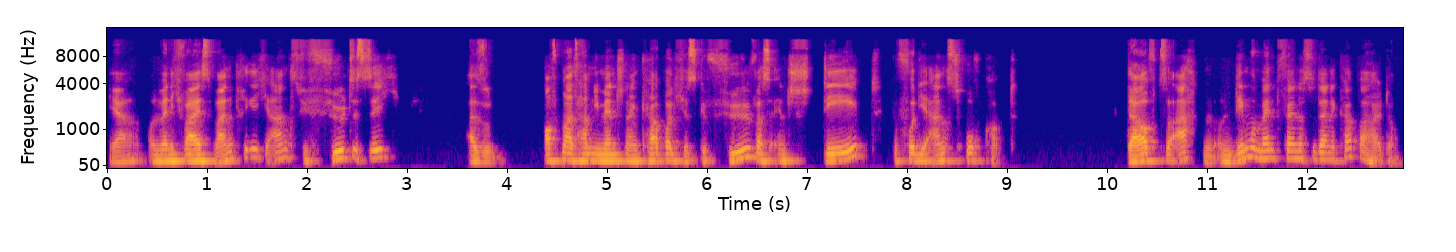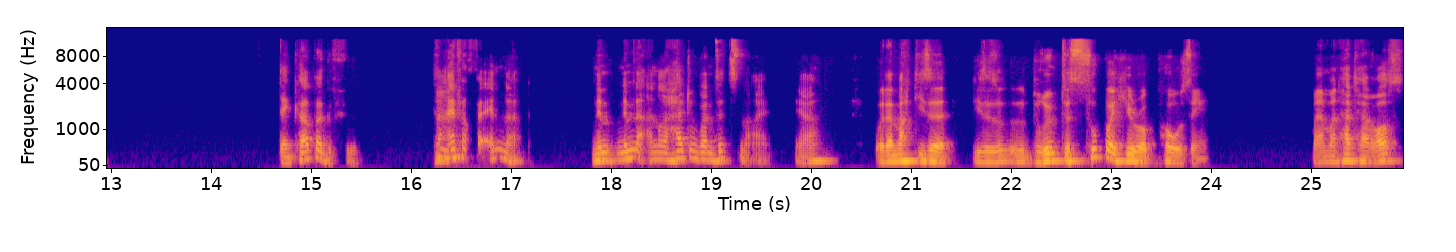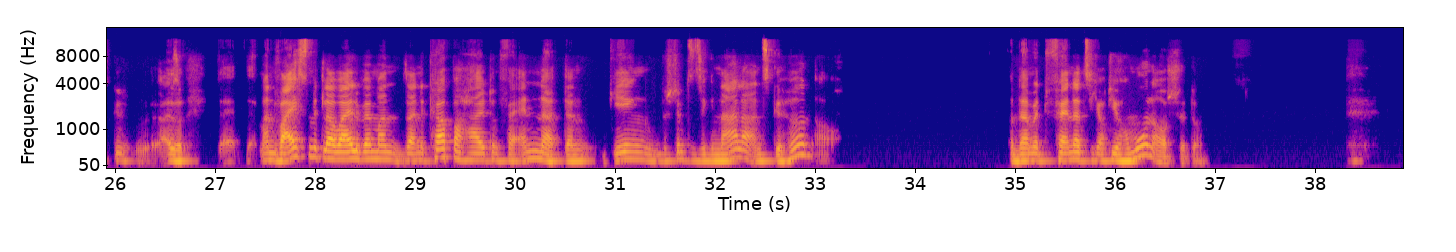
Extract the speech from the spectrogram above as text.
Ja, und wenn ich weiß, wann kriege ich Angst, wie fühlt es sich? Also Oftmals haben die Menschen ein körperliches Gefühl, was entsteht, bevor die Angst hochkommt. Darauf zu achten. Und in dem Moment veränderst du deine Körperhaltung. Dein Körpergefühl. Mhm. Einfach verändert. Nimm, nimm eine andere Haltung beim Sitzen ein. Ja? Oder mach diese, diese berühmte Superhero-Posing. Man hat heraus, also äh, man weiß mittlerweile, wenn man seine Körperhaltung verändert, dann gehen bestimmte Signale ans Gehirn auch. Und damit verändert sich auch die Hormonausschüttung.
